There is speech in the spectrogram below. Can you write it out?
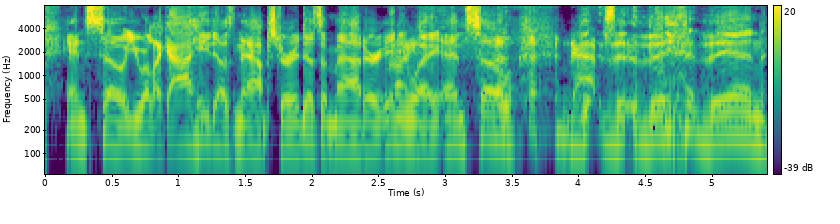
and so you were like, ah, he does Napster. It doesn't matter. Anyway. And so th- th- th- then,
